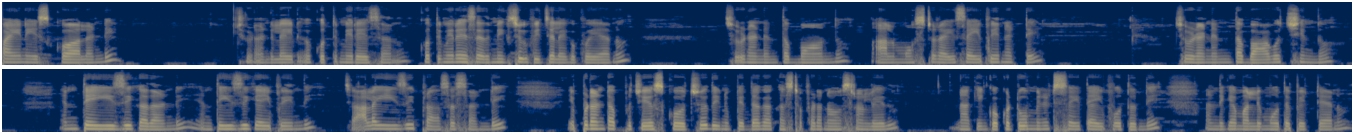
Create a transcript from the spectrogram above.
పైన వేసుకోవాలండి. చూడండి లైట్గా కొత్తిమీర వేసాను. కొత్తిమీర వేసేది మీకు చూపించలేకపోయాను. చూడండి ఎంత బాగుందో. ఆల్మోస్ట్ రైస్ అయిపోయినట్టే. చూడండి ఎంత బాగా వచ్చిందో ఎంత ఈజీ కదండి. ఎంత ఈజీగా అయిపోయింది. చాలా ఈజీ ప్రాసెస్ అండి. ఎప్పుడంటే అప్పుడు చేసుకోవచ్చు. దీనికి పెద్దగా కష్టపడని అవసరం లేదు. నాకు ఇంకొక టూ మినిట్స్ అయితే అయిపోతుంది. అందుకే మళ్ళీ మూత పెట్టాను.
